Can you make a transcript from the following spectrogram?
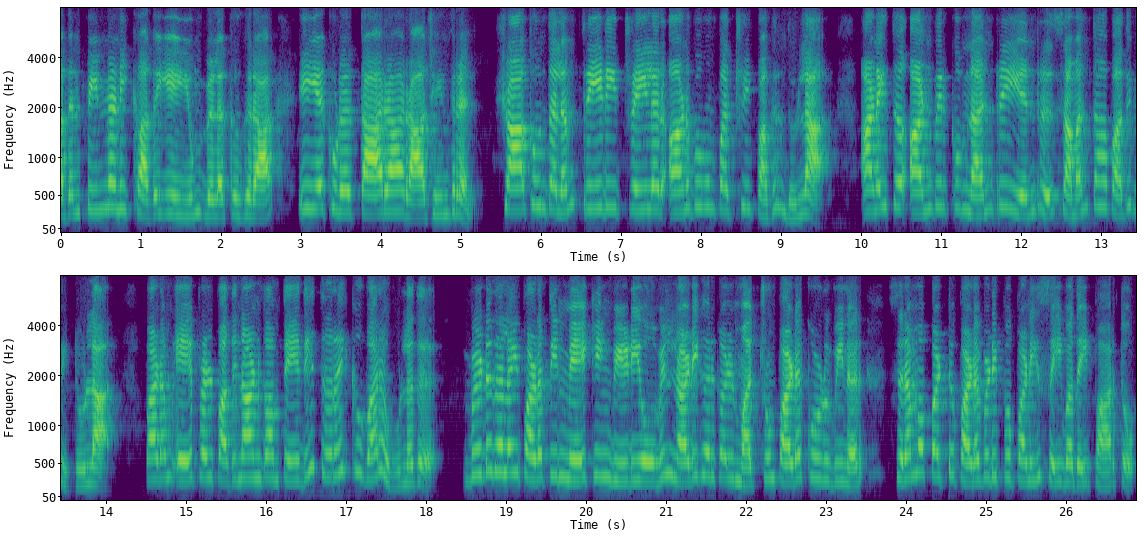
அதன் பின்னணி கதையையும் விளக்குகிறார் இயக்குனர் Tara Rajendran. Shaakuntalam three D trailer அனுபவம் பற்றி பகிர்ந்துள்ளார். அனைத்து அன்பிற்கும் நன்றி என்று சமந்தா பதிவிட்டுள்ளார். படம் ஏப்ரல் பதினான்காம் தேதி திரைக்கு வர உள்ளது. விடுதலை படத்தின் மேக்கிங் வீடியோவில் நடிகர்கள் மற்றும் படக்குழுவினர் சிரமப்பட்டு படப்பிடிப்பு பணி செய்வதை பார்த்தோம்.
